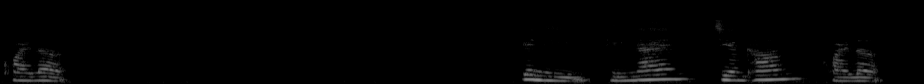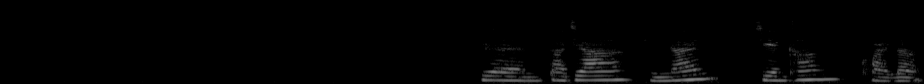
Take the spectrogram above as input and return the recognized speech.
快乐。愿你平安、健康、快乐。愿大家平安、健康、快乐。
